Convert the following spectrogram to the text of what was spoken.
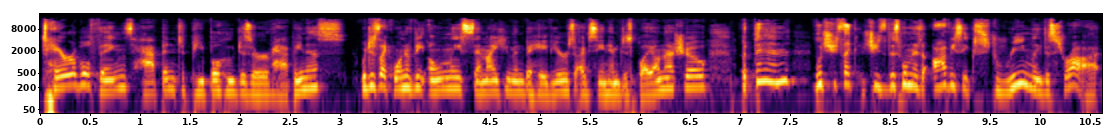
terrible things happen to people who deserve happiness, which is like one of the only semi-human behaviors I've seen him display on that show. But then when she's like, she's, this woman is obviously extremely distraught.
